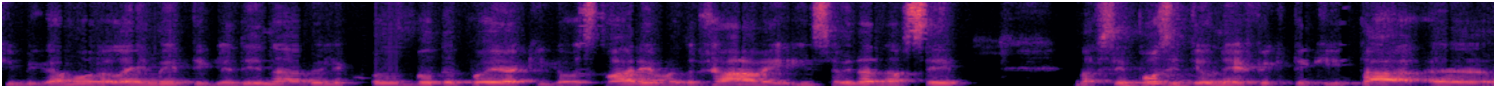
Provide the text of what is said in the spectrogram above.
ki bi ga morala imeti, glede na velikost BDP-ja, ki ga ustvari v državi, in seveda na vse, na vse pozitivne efekte, ki jih ta eh,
